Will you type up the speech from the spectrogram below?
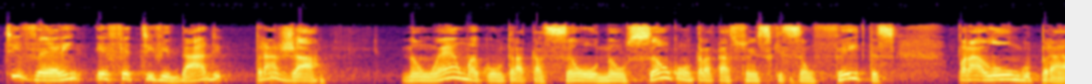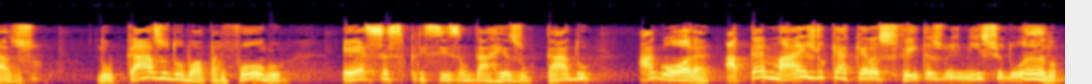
tiverem efetividade para já. Não é uma contratação ou não são contratações que são feitas para longo prazo. No caso do Botafogo, essas precisam dar resultado agora, até mais do que aquelas feitas no início do ano,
